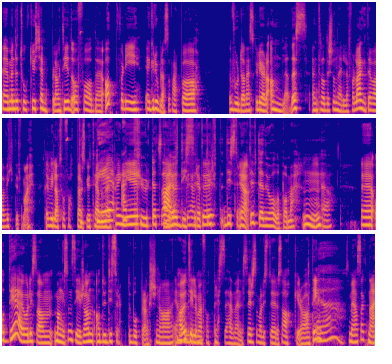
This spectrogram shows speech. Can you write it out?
Eh, Men det tok jo kjempelang tid å få det opp, fordi jeg grubla så fælt på hvordan jeg skulle gjøre det annerledes enn tradisjonelle forlag. Det var viktig for meg. Jeg ville at forfatteren skulle tjene mer penger. Det er kult. Det er jo disruptivt, disruptivt, ja. det du holder på med. Mm. Ja. Eh, og det er jo liksom mange som sier sånn at du disrupter bokbransjen, og jeg har jo til og med fått pressehenvendelser som har lyst til å gjøre saker og ting, Ja. som jeg har sagt nei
